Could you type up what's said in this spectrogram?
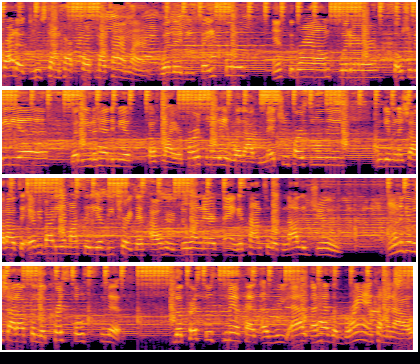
product who's come across my timeline, whether it be Facebook, Instagram, Twitter, social media, whether you handed me a, a flyer personally, whether I've met you personally. I'm giving a shout out to everybody in my city of Detroit that's out here doing their thing. It's time to acknowledge you. I want to give a shout out to LaCrystal Smith. LaCrystal Smith has a real uh, has a brand coming out,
